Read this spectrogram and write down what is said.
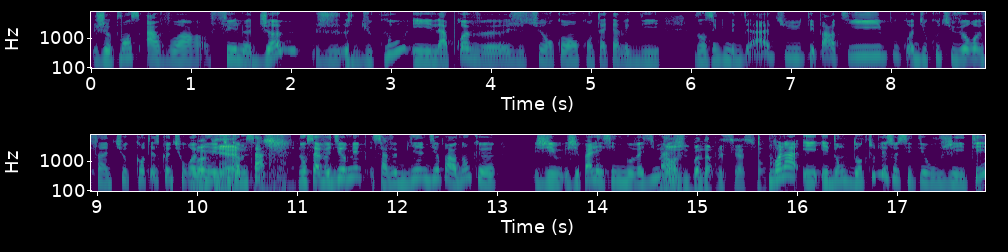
je pense avoir fait le job, du coup, et la preuve, euh, je suis encore en contact avec des anciens qui me disent Ah, tu t'es parti, pourquoi du coup tu veux. Enfin, quand est-ce que tu reviens et tout comme ça. Donc ça veut, dire bien, ça veut bien dire pardon, que j'ai pas laissé une mauvaise image. Non, une bonne appréciation. Voilà, et, donc dans toutes les sociétés où j'ai été,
